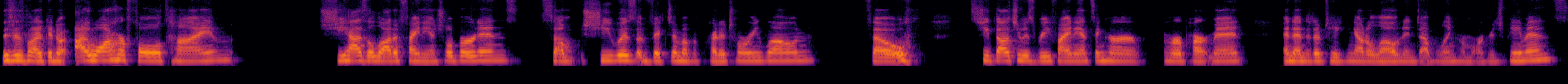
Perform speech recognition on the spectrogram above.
this is like, an, I want her full time. She has a lot of financial burdens. Some she was a victim of a predatory loan. So she thought she was refinancing her her apartment and ended up taking out a loan and doubling her mortgage payments.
